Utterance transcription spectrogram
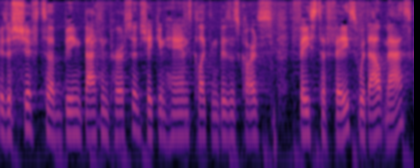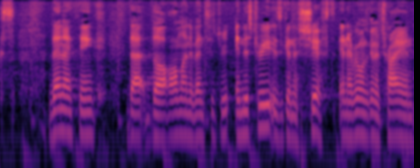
is a shift to being back in person, shaking hands, collecting business cards face to face without masks, then I think that the online events industry is going to shift and everyone's going to try and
